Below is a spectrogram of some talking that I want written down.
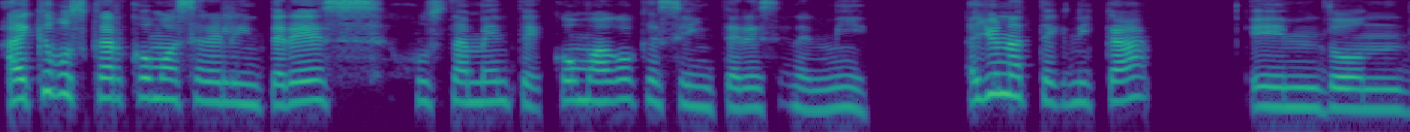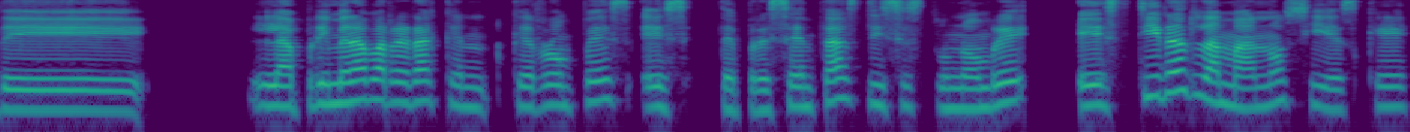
Hay que buscar cómo hacer el interés, justamente, cómo hago que se interesen en mí. Hay una técnica en donde la primera barrera que que rompes es, te presentas, dices tu nombre, estiras la mano si es que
